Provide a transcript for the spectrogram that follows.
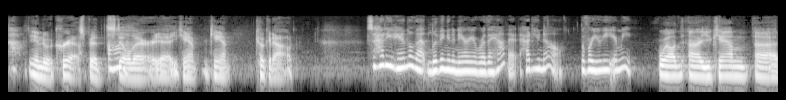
into a crisp; it's Ah. still there. Yeah, you can't you can't cook it out. so, how do you handle that living in an area where they have it? How do you know before you eat your meat? Well, uh, you can uh,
